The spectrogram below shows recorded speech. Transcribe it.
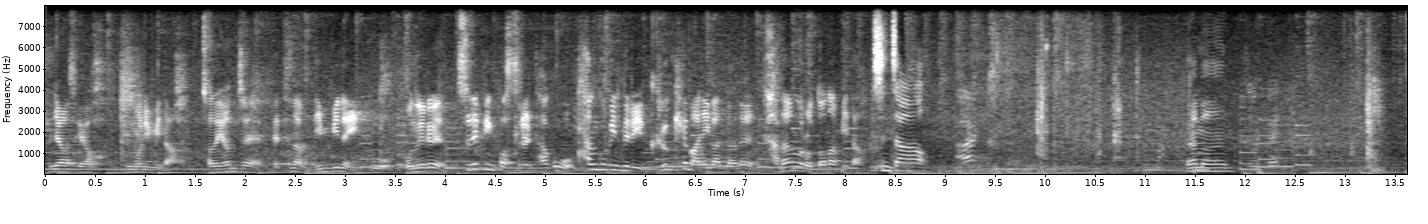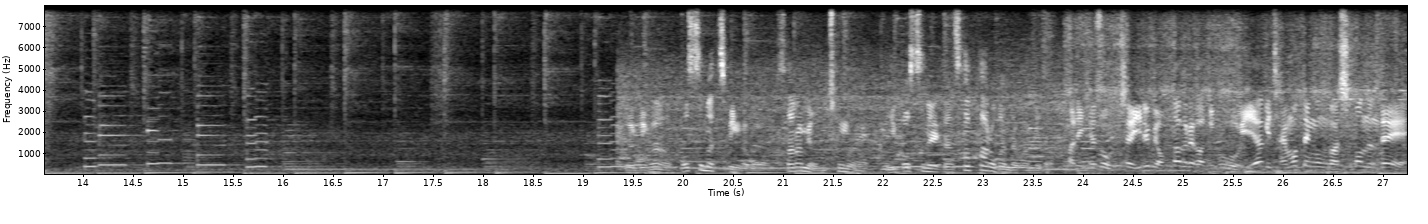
안녕하세요. 김문입니다. 저는 현재 베트남 님빈에 있고 오늘은 슬리핑 버스를 타고 한국인들이 그렇게 많이 간다는 다낭으로 떠납니다. 진짜. 까만 여기가 버스 맛집인가봐요. 사람이 엄청 많아요. 이 버스는 일단 사파로 간다고 합니다. 아니 계속 제 이름이 없다 그래가지고 예약이 잘못된 건가 싶었는데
